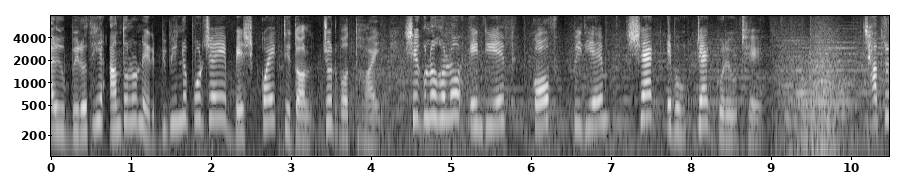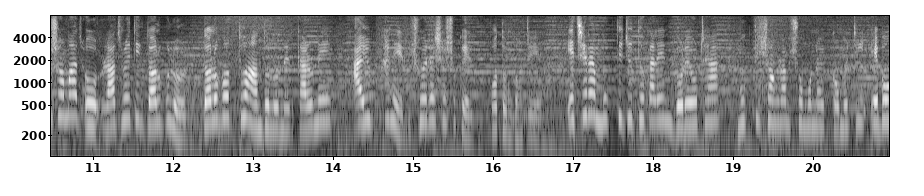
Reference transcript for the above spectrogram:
আয়ুব বিরোধী আন্দোলনের বিভিন্ন পর্যায়ে বেশ কয়েকটি দল জোটবদ্ধ হয়। সেগুলো হলো এনডিএফ কফ, পিডিএম, শ্যাক এবং ড্যাক গড়ে ওঠে। ছাত্র সমাজ ও রাজনৈতিক দলগুলোর দলবদ্ধ আন্দোলনের কারণে আইয়ুব খানের স্বৈরাশাসকের পতন ঘটে। এছাড়া মুক্তিযুদ্ধকালীন গড়ে ওঠা মুক্তি সংগ্রাম সমন্বয় কমিটি এবং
